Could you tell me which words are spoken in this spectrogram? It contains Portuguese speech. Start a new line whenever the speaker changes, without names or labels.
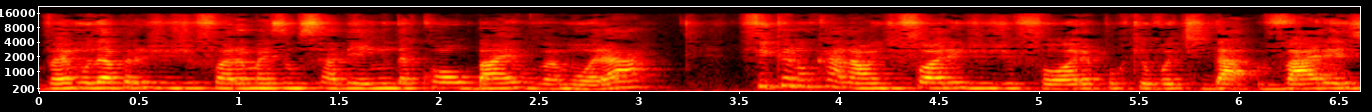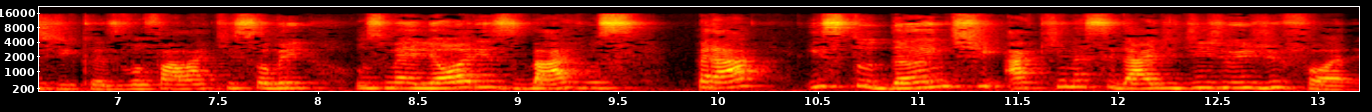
Vai mudar para Juiz de Fora, mas não sabe ainda qual bairro vai morar? Fica no canal de Fora em Juiz de Fora porque eu vou te dar várias dicas. Vou falar aqui sobre os melhores bairros para estudante aqui na cidade de Juiz de Fora.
